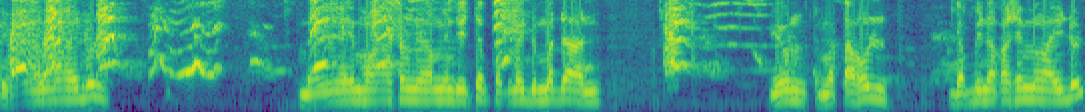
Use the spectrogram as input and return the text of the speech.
Tingnan mga idol. Mga asam namin dito pag may dumadaan. Yun, tumatahol. Gabi na kasi mga idol.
